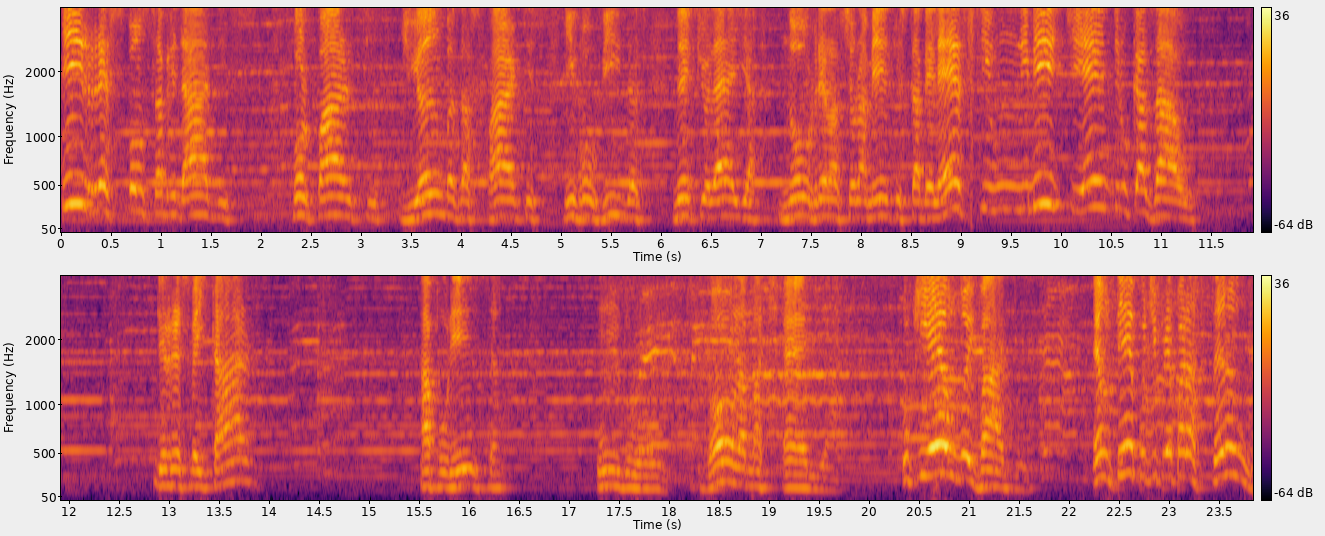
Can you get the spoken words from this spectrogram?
irresponsabilidades por parte de ambas as partes envolvidas. Netileia, no relacionamento estabelece um limite entre o casal de respeitar a pureza um do outro. Bola matéria. O que é o noivado? É um tempo de preparação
